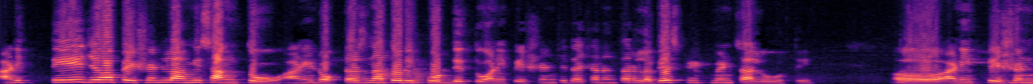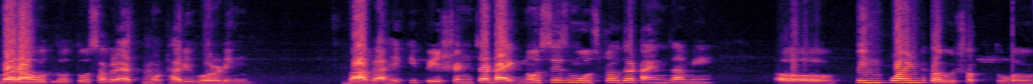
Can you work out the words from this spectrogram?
आणि ते जेव्हा पेशंटला आम्ही सांगतो आणि डॉक्टर्सना तो रिपोर्ट देतो आणि पेशंटची त्याच्यानंतर लगेच ट्रीटमेंट चालू होते आणि पेशंट बरा होतो तो सगळ्यात मोठा रिवॉर्डिंग भाग आहे की पेशंटचा diagnosis most of the times आम्ही पिन पॉइंट करू शकतो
